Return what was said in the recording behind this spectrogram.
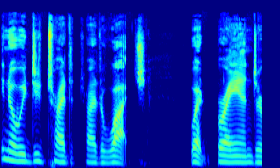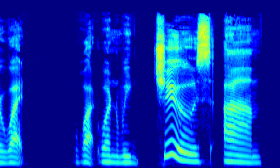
you know we do try to try to watch what brand or what what one we choose. Um,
